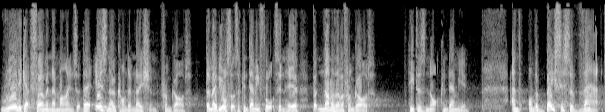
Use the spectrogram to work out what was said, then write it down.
really get firm in their minds that there is no condemnation from God. There may be all sorts of condemning thoughts in here, but none of them are from God. He does not condemn you. And on the basis of that,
